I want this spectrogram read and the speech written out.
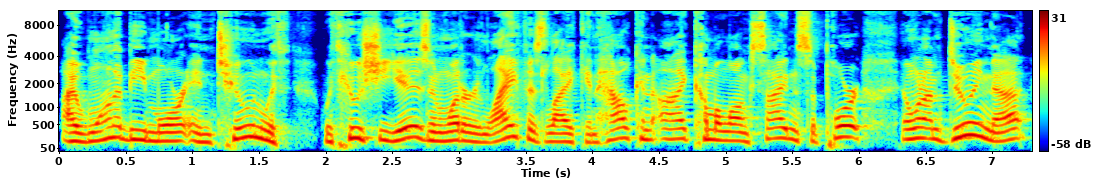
I want to be more in tune with with who she is and what her life is like and how can I come alongside and support. And when I'm doing that,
